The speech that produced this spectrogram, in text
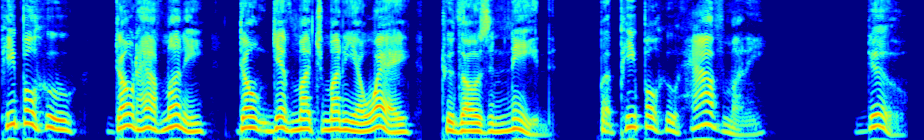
people who don't have money don't give much money away to those in need. But people who have money do.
